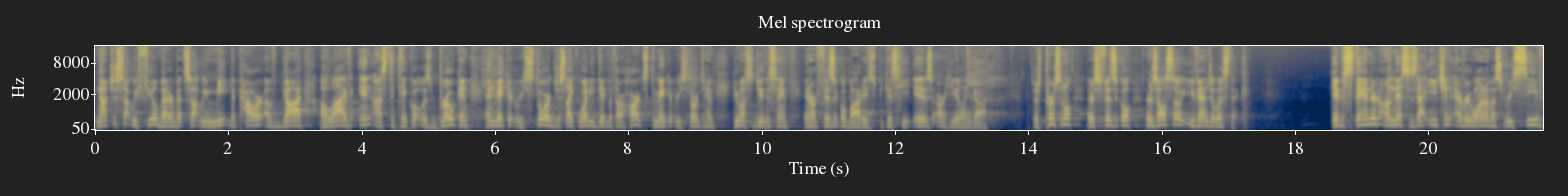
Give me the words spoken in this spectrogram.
Not just so that we feel better, but so that we meet the power of God alive in us to take what was broken and make it restored, just like what He did with our hearts to make it restored to Him. He wants to do the same in our physical bodies because He is our healing God. There's personal, there's physical, there's also evangelistic. Okay, the standard on this is that each and every one of us receive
